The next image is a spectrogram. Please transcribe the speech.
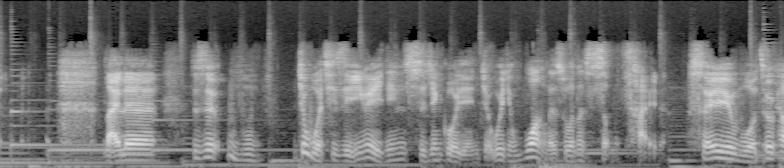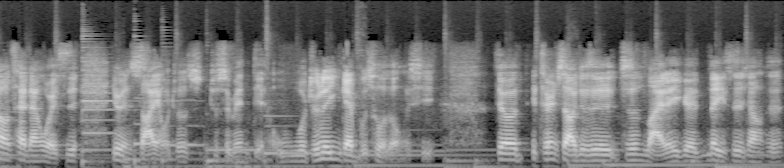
来了，就是我就我其实因为已经时间过有点久，我已经忘了说那是什么菜了，所以我最后看到菜单我也是有点傻眼，我就就随便点，我觉得应该不错的东西，就 it turns out 就是就是来了一个类似像是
